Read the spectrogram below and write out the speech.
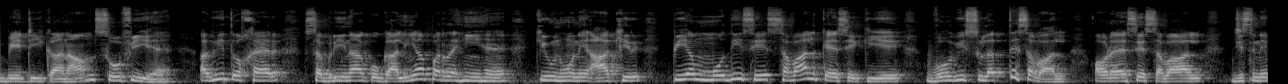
बेटी का नाम सोफी है। अभी तो खैर सबरीना को गालियाँ पड़ रही हैं कि उन्होंने आखिर पीएम मोदी से सवाल कैसे किए, वो भी सुलगते सवाल और ऐसे सवाल जिसने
